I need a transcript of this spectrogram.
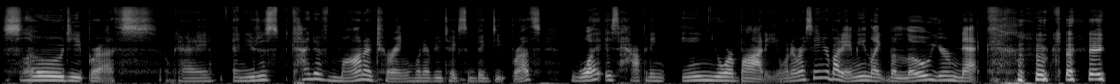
slow, deep breaths, okay? And you just kind of monitoring whenever you take some big, deep breaths, what is happening in your body. Whenever I say in your body, I mean like below your neck, okay?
